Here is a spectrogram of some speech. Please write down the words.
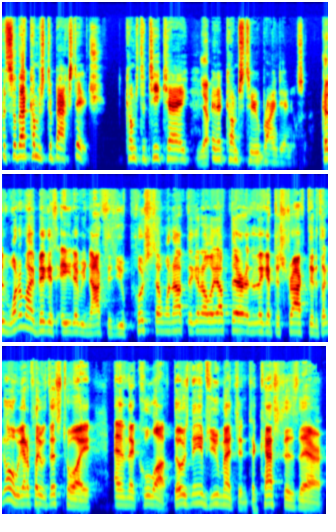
But so that comes to backstage, it comes to TK, yep. and it comes to Bryan Danielson. Because one of my biggest AEW knocks is you push someone up, they get all the way up there, and then they get distracted. It's like, oh, we got to play with this toy, and then they cool off. Those names you mentioned, Takeshita's there.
